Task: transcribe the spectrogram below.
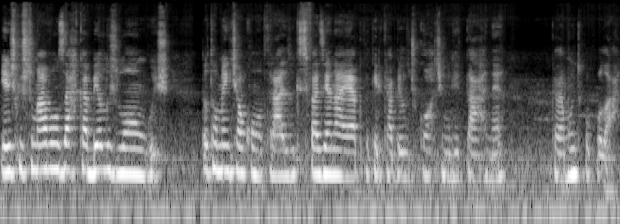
e eles costumavam usar cabelos longos, totalmente ao contrário do que se fazia na época, aquele cabelo de corte militar, né? Que era muito popular.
